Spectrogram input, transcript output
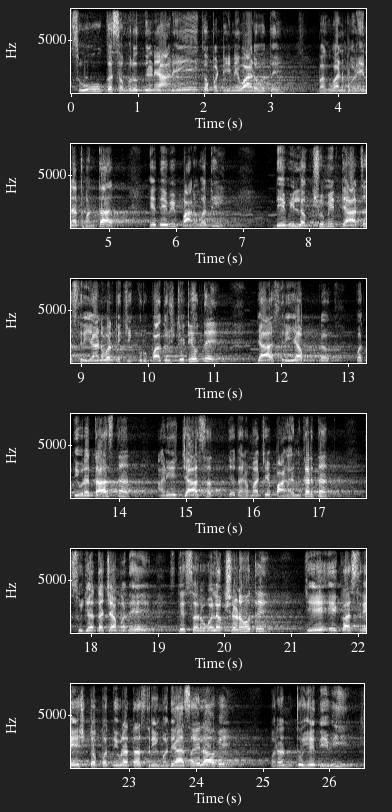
सुख समृद्धीने अनेक पटीने वाढ होते. भगवान भोळेनाथ म्हणतात हे देवी पार्वती देवी लक्ष्मी त्याच स्त्रियांवर तिची कृपादृष्टी ठेवते. ज्या स्त्रिया प्र पतिव्रता असतात आणि ज्या सत्य धर्माचे पालन करतात सुजाताच्यामध्ये ते सर्व लक्षण होते. जे एका श्रेष्ठ पतिव्रता स्त्रीमध्ये असायला हवे. परंतु हे देवी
